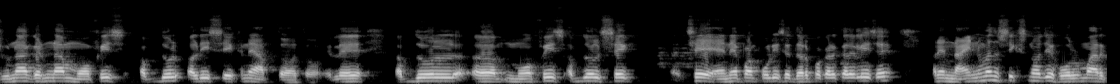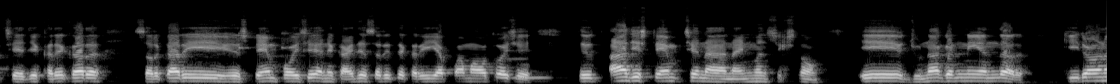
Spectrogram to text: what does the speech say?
જુનાગઢના મોફિસ અબ્દુલ અલી શેખને આપતો હતો. એટલે અબ્દુલ મોફિસ અબ્દુલ શેખ છે, એને પણ પોલીસે ધરપકડ કરેલી છે. અને નાઇન વન સિક્સનો જે હોલમાર્ક છે, જે ખરેખર સરકારી સ્ટેમ્પ હોય છે અને કાયદેસર રીતે કરી આપવામાં આવતો હોય છે. તે આ જે સ્ટેમ્પ છે નાઇન વન સિક્સનો, એ જુનાગઢની અંદર કિરણ,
